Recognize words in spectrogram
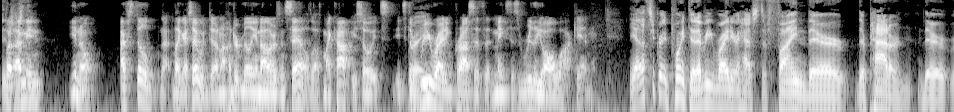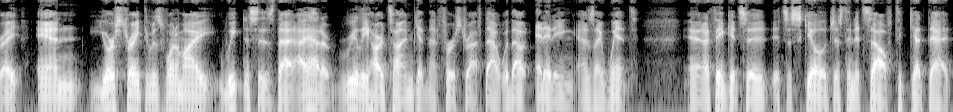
But I mean, you know, I've still, like I said, we've done 100 million dollars in sales off my copy. So it's it's the Right. rewriting process that makes this really all lock in. Yeah, that's a great point. That every writer has to find their their pattern, their right. And your strength was one of my weaknesses that I had a really hard time getting that first draft out without editing as I went. And I think it's a it's a skill just in itself to get that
